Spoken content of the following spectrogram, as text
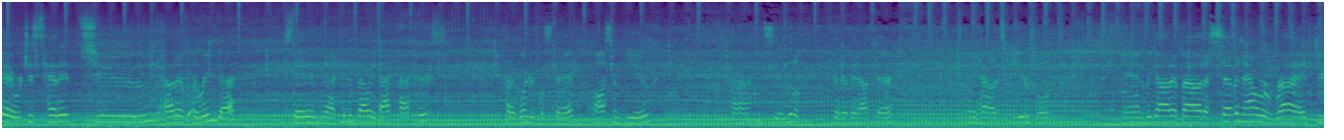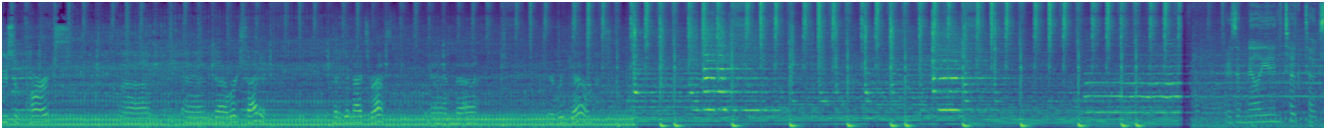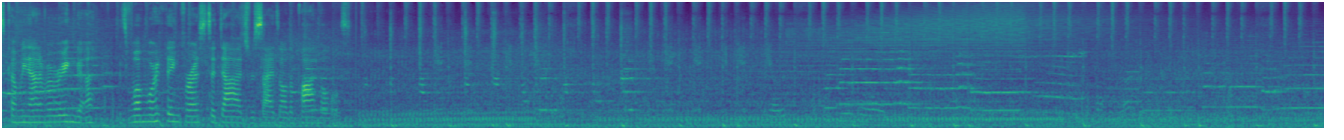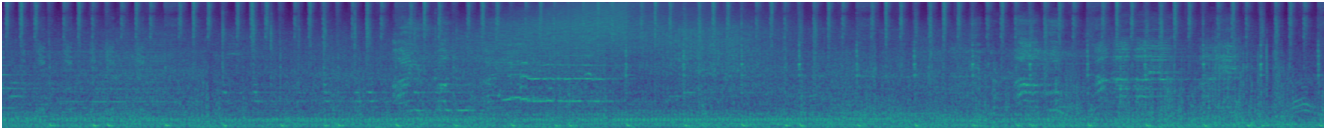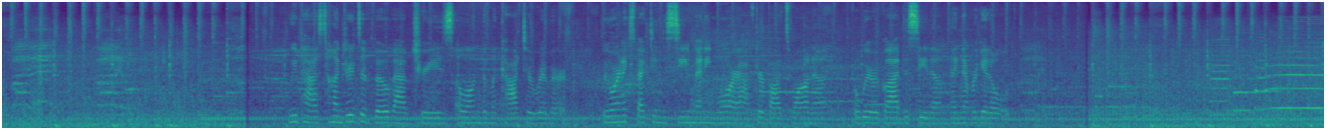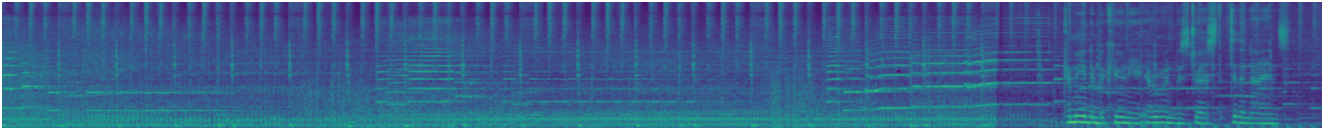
Okay, we're just headed to out of Iringa. Stayed in uh, Hidden Valley Backpackers. Had a wonderful stay. Awesome view. Uh, you can see a little bit of it out there. Anyhow, it's beautiful. And we got about a seven hour ride through some parks. Um, and uh, we're excited. Had a good night's rest. And uh, here we go. There's a million tuk-tuks coming out of Iringa. It's one more thing for us to dodge besides all the potholes. We passed hundreds of baobab trees along the Makata River. We weren't expecting to see many more after Botswana, but we were glad to see them. They never get old. Coming into Mikumi, everyone was dressed to the nines.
